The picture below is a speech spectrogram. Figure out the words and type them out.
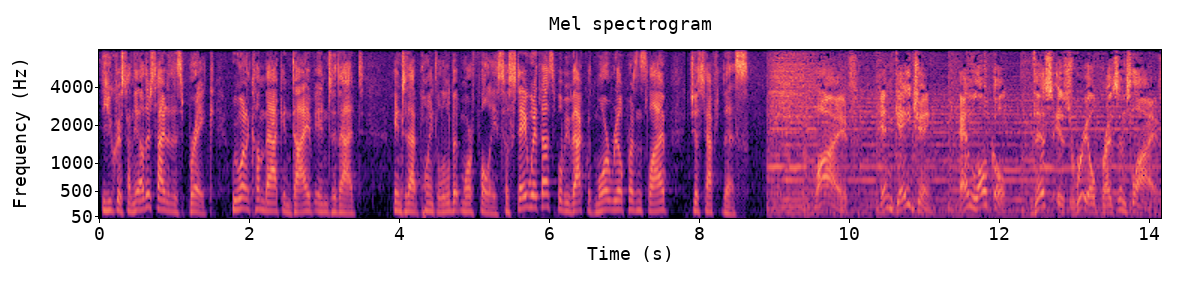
the Eucharist. On the other side of this break, we want to come back and dive into that into that point a little bit more fully. So stay with us. We'll be back with more Real Presence Live just after this. Live, engaging, and local. This is Real Presence Live,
